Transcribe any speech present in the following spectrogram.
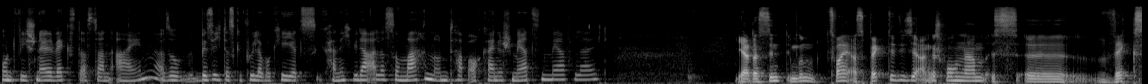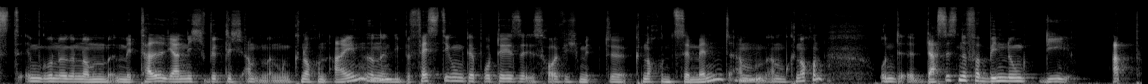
Und wie schnell wächst das dann ein? Also bis ich das Gefühl habe, okay, jetzt kann ich wieder alles so machen und habe auch keine Schmerzen mehr vielleicht? Ja, das sind im Grunde zwei Aspekte, die Sie angesprochen haben. Es äh, wächst im Grunde genommen Metall ja nicht wirklich am, am Knochen ein, mhm. sondern die Befestigung der Prothese ist häufig mit äh, Knochenzement mhm. am, am, Knochen. Und äh, das ist eine Verbindung, die ab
